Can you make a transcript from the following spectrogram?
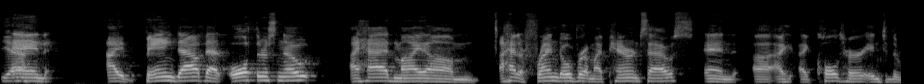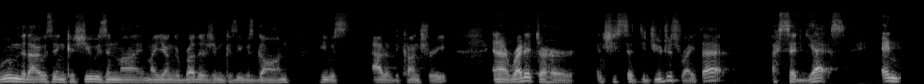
Yeah. And I banged out that author's note. I had my um I had a friend over at my parents' house, and uh, I I called her into the room that I was in because she was in my my younger brother's room because he was gone. He was out of the country, and I read it to her, and she said, "Did you just write that?" I said, "Yes." And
